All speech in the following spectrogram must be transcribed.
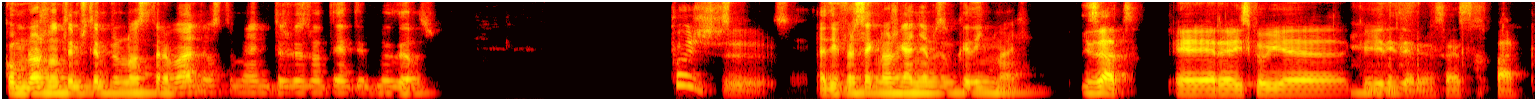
Como nós não temos tempo no nosso trabalho, eles também muitas vezes não têm tempo no deles. Pois. Uh... A diferença é que nós ganhamos um bocadinho mais. Exato. Era isso que eu ia, que eu ia dizer, não sei se repare.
